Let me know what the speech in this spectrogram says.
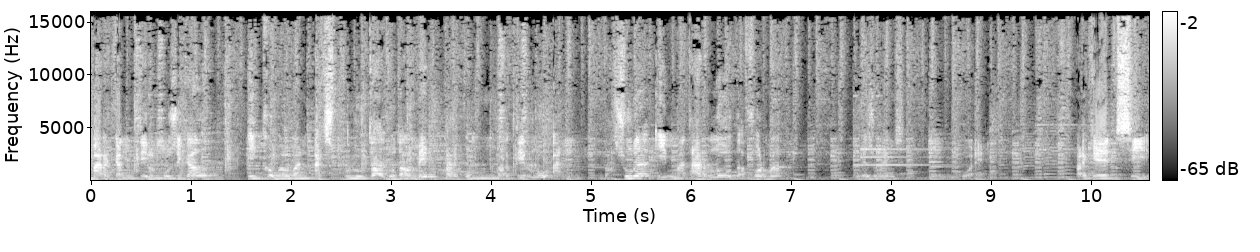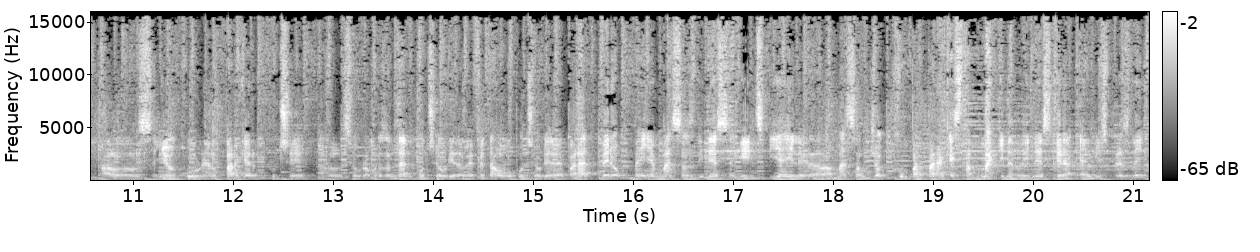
mercantil musical i com el van explotar totalment per convertir-lo en basura i matar-lo de forma més o menys incoherent. Perquè sí, el senyor Coronel Parker, potser el seu representant, potser hauria d'haver fet alguna cosa, potser hauria d'haver parat, però veia masses diners seguits i a ell li agradava massa el joc com per parar aquesta màquina de diners que era Elvis Presley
